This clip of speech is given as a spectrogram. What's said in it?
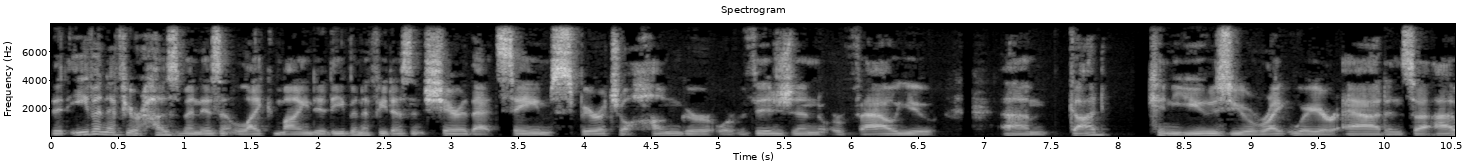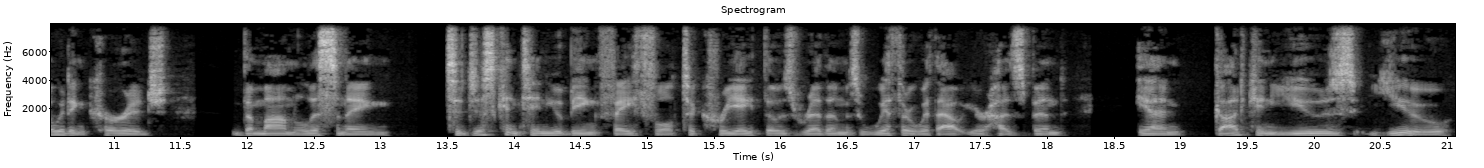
that even if your husband isn't like-minded, even if he doesn't share that same spiritual hunger or vision or value, um, God can use you right where you're at. And so I would encourage the mom listening to just continue being faithful to create those rhythms with or without your husband. And God can use you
